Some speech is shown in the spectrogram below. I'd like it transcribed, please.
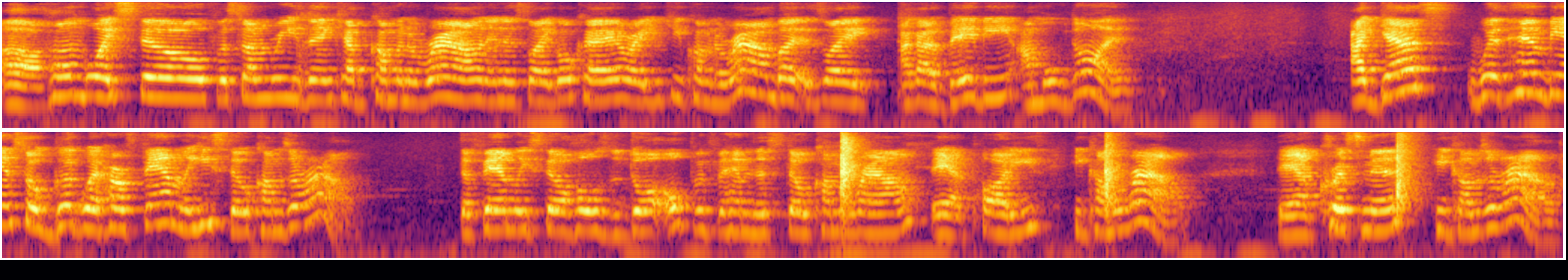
Uh, homeboy still for some reason kept coming around and it's like okay all right you keep coming around but it's like i got a baby i moved on i guess with him being so good with her family he still comes around. The family still holds the door open for him to still come around. They have parties he come around. They have christmas he comes around.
